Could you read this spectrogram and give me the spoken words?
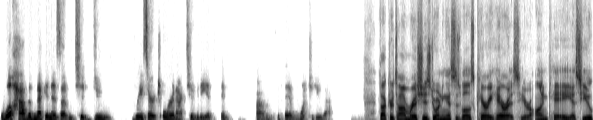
will have a mechanism to do research or an activity if, if, um, if they want to do that. Dr. Tom Risch is joining us as well as Carrie Harris here on KASU.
